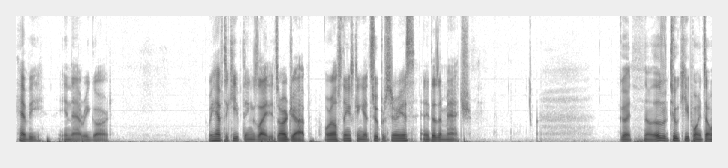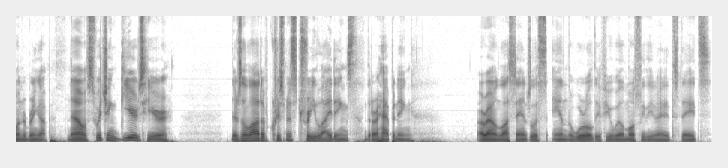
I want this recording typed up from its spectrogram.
heavy in that regard. We have to keep things light. It's our job, or else things can get super serious and it doesn't match. Good. No, those are two key points I wanted to bring up. Now, switching gears here, there's a lot of Christmas tree lightings that are happening around Los Angeles and the world, if you will, mostly the United States,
